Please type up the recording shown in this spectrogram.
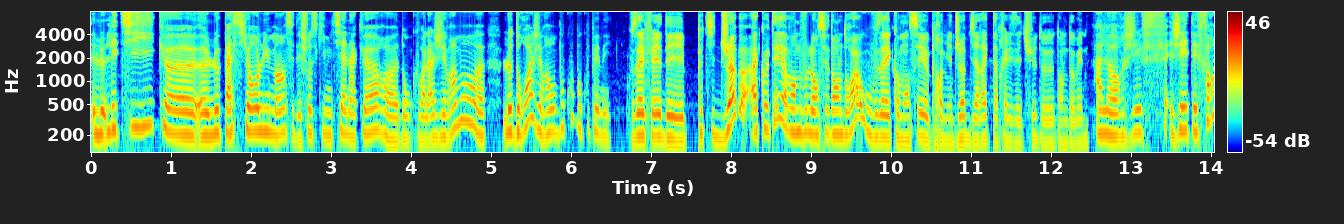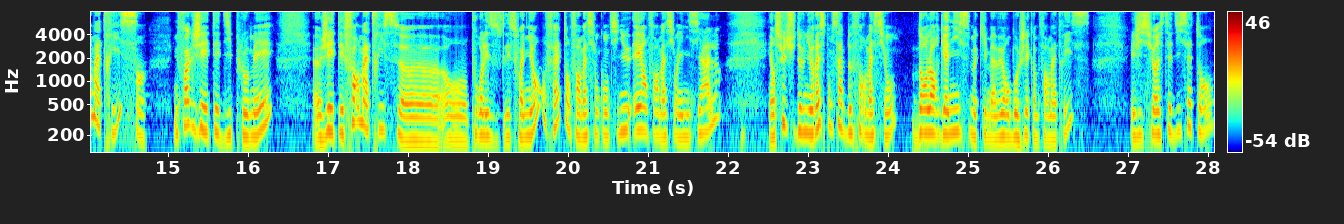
l'éthique, euh, le patient, l'humain, c'est des choses qui me tiennent à cœur. Euh, Donc voilà, j'ai vraiment, euh, le droit, j'ai vraiment beaucoup, beaucoup aimé. Vous avez fait des petits jobs à côté avant de vous lancer dans le droit ou vous avez commencé premier job direct après les études dans le domaine? Alors, j'ai fait- j'ai été formatrice. Une fois que j'ai été diplômée, euh, j'ai été formatrice euh, en- pour les, les soignants, en fait, en formation continue et en formation initiale. Et ensuite, je suis devenue responsable de formation dans l'organisme qui m'avait embauchée comme formatrice. Et j'y suis restée 17 ans.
